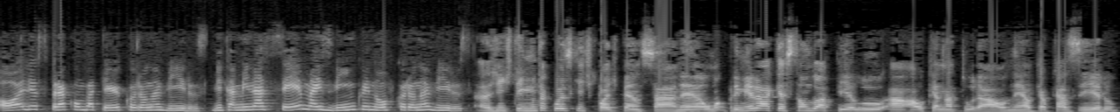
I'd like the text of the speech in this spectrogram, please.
Óleos para combater coronavírus. Vitamina C mais vinco e novo coronavírus. A gente tem muita coisa que a gente pode pensar, né? Uma, primeiro a questão do apelo ao que é natural, né? Ao que é o caseiro.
